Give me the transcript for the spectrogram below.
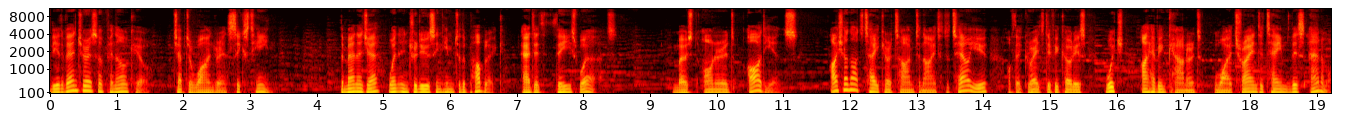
The Adventures of Pinocchio, chapter 116. The manager, when introducing him to the public, added these words Most honored audience, I shall not take your time tonight to tell you of the great difficulties which I have encountered while trying to tame this animal.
